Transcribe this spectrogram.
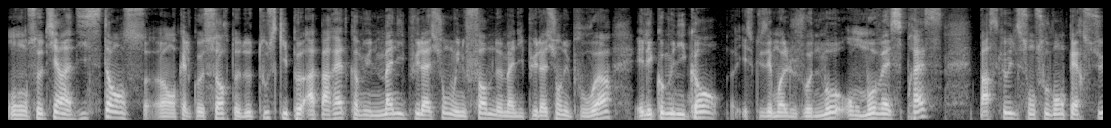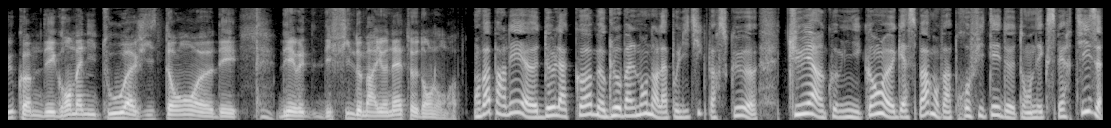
on se tient à distance en quelque sorte de tout ce qui peut apparaître comme une manipulation ou une forme de manipulation du pouvoir. Et les communicants, excusez-moi le jeu de mots, ont mauvaise presse parce qu'ils sont souvent perçus comme des grands manitous agitant euh, des, des, des fils de marionnettes dans l'ombre. On va parler euh, de la com globalement dans la politique parce que euh, tu es un communicant, euh, Gaspard, on va profiter de ton expertise.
